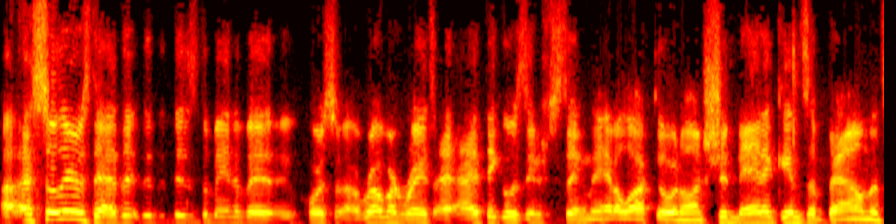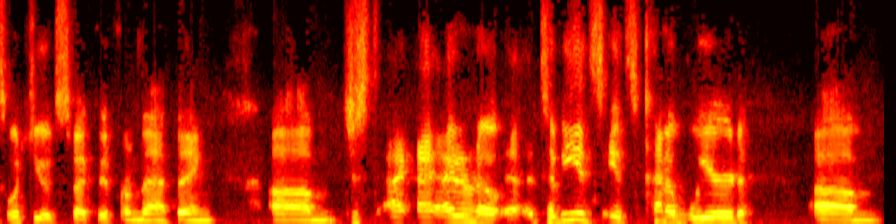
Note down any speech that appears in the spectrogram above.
uh, so there's that. This is the main event, of course. Uh, Roman Reigns. I, I, think it was interesting. They had a lot going on. Shenanigans abound. That's what you expected from that thing. Um, just I, I, I, don't know. Uh, to me, it's it's kind of weird. Um,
